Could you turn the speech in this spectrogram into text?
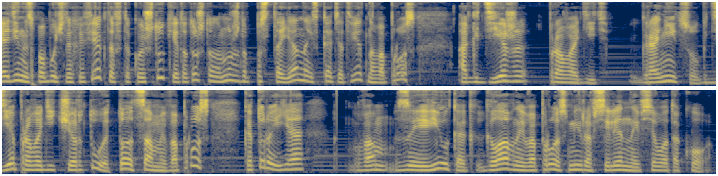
один из побочных эффектов такой штуки это то, что нам нужно постоянно искать ответ на вопрос, а где же проводить границу, где проводить черту. Это тот самый вопрос, который я вам заявил как главный вопрос мира, Вселенной и всего такого.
